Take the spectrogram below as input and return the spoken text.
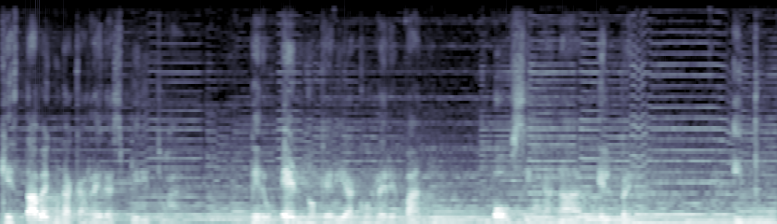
que estaba en una carrera espiritual, pero él no quería correr en vano o sin ganar el premio. ¿Y tú?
